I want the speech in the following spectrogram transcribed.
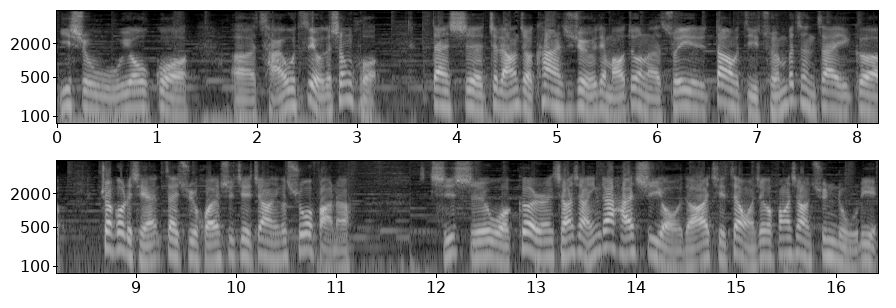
衣食无忧过呃财务自由的生活，但是这两者看上去就有点矛盾了，所以到底存不存在一个赚够了钱再去环游世界这样一个说法呢？其实我个人想想，应该还是有的，而且再往这个方向去努力。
